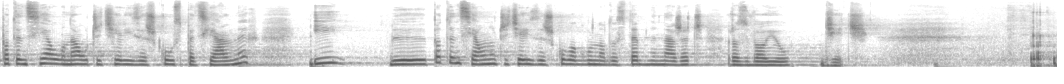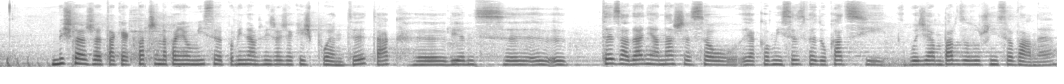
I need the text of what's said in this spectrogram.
potencjału nauczycieli ze szkół specjalnych i Y, potencjału nauczycieli ze szkół ogólnodostępnych na rzecz rozwoju dzieci. Myślę, że tak jak patrzę na panią minister, powinnam zmierzać jakieś puenty, tak? Y, więc y, te zadania nasze są jako Ministerstwo Edukacji, jak powiedziałam, bardzo zróżnicowane.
